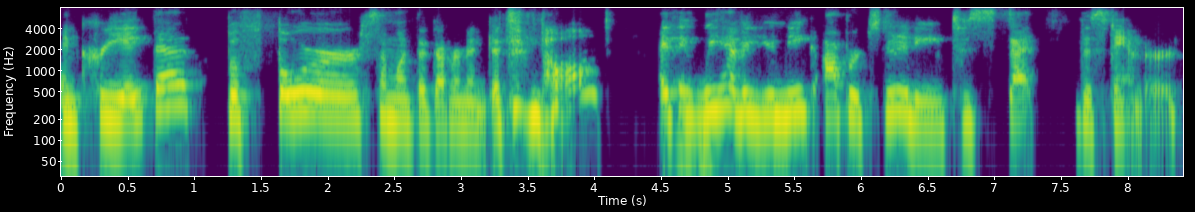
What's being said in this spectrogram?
and create that before someone, the government gets involved. I think we have a unique opportunity to set the standard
